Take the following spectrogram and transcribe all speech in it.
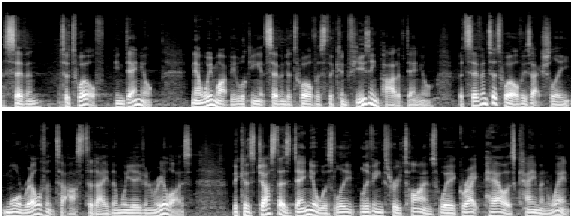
7 to 12 in Daniel. Now, we might be looking at 7 to 12 as the confusing part of Daniel, but 7 to 12 is actually more relevant to us today than we even realize. Because just as Daniel was li- living through times where great powers came and went,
